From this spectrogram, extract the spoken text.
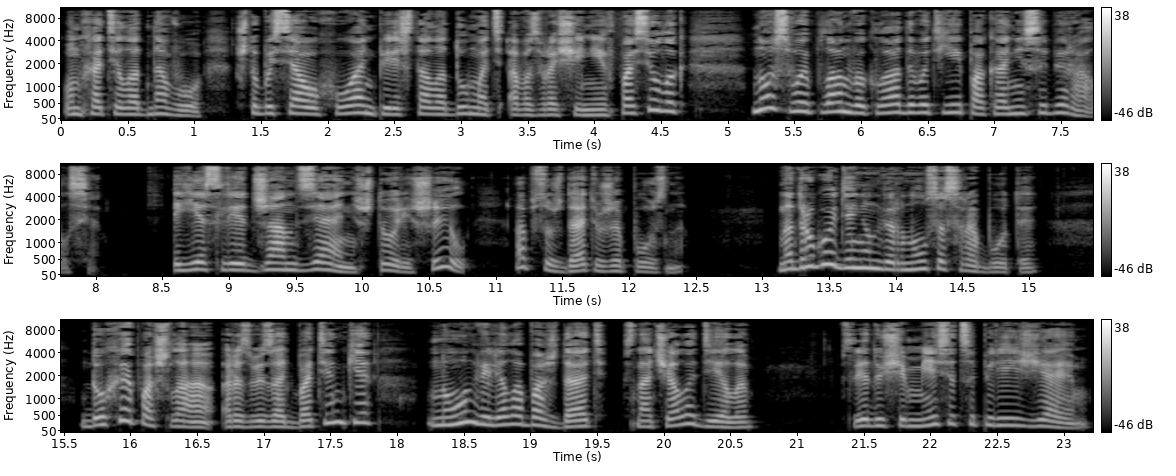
Он хотел одного, чтобы Сяо Хуань перестала думать о возвращении в поселок, но свой план выкладывать ей пока не собирался. Если Джан Цзянь что решил, обсуждать уже поздно. На другой день он вернулся с работы. Дохэ пошла развязать ботинки, но он велел обождать. Сначала дело. В следующем месяце переезжаем.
